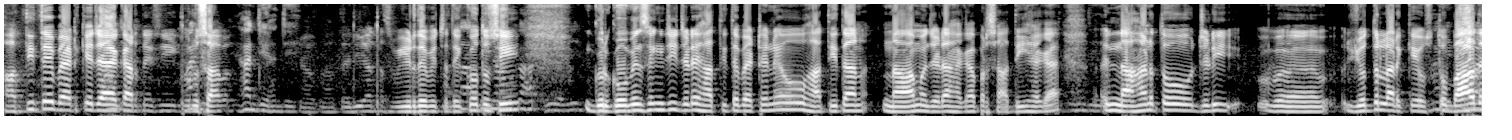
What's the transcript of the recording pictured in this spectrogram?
ਹਾਥੀ ਤੇ ਬੈਠ ਕੇ ਜਾਇਆ ਕਰਦੇ ਸੀ ਗੁਰੂ ਸਾਹਿਬ? ਹਾਂਜੀ ਹਾਂਜੀ। ਹੈ ਜੀ ਆ ਤਸਵੀਰ ਦੇ ਵਿੱਚ ਦੇਖੋ ਤੁਸੀਂ। ਗੁਰੂ ਗੋਬਿੰਦ ਸਿੰਘ ਜੀ ਜਿਹੜੇ ਹਾਥੀ ਤੇ ਬੈਠੇ ਨੇ ਉਹ ਹਾਥੀ ਦਾ ਨਾਮ ਜਿਹੜਾ ਹੈਗਾ ਪ੍ਰਸਾਦੀ ਹੈਗਾ। ਨਾਹਨ ਤੋਂ ਜਿਹੜੀ ਯੁੱਧ ਲੜ ਕੇ ਉਸ ਤੋਂ ਬਾਅਦ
